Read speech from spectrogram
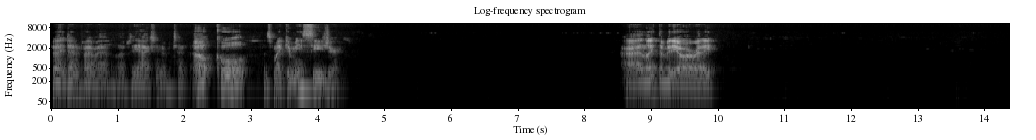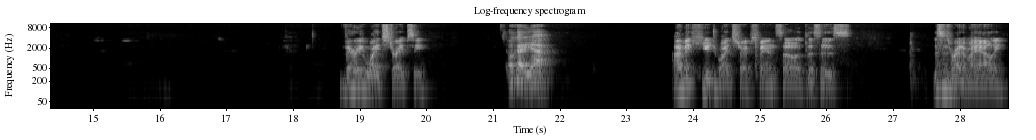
Been identified by epilepsy action. Oh, cool. This might give me a seizure. I like the video already. Very white stripesy. Okay, yeah. I'm a huge White Stripes fan, so this is this is right up my alley.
